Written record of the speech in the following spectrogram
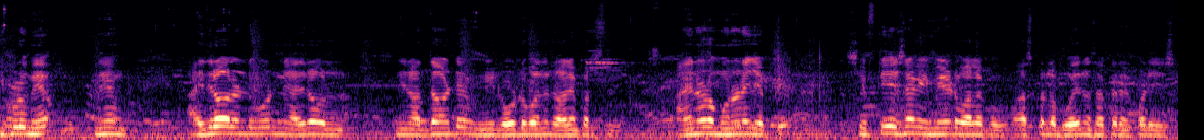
ఇప్పుడు మేము మేము హైదరాబాద్ ఉండి కూడా నేను హైదరాబాద్ ఉన్నా. నేను వద్దామంటే నీ రోడ్డు బంద్ రాలేని పరిస్థితి. ఆయన కూడా మొన్ననే చెప్పి షిఫ్ట్ చేసినాక ఇమీడియట్ వాళ్ళకు హాస్పిటల్లో భోజన సౌకర్యం ఏర్పాటు చేసి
